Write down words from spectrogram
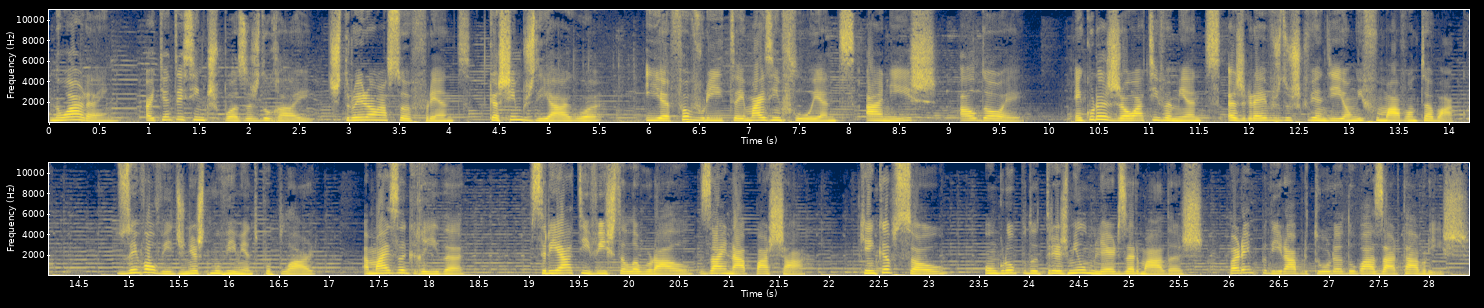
No harém, 85 esposas do rei destruíram à sua frente cachimbos de água e a favorita e mais influente, Anis Aldoé, encorajou ativamente as greves dos que vendiam e fumavam tabaco. Dos envolvidos neste movimento popular, a mais aguerrida seria a ativista laboral Zainab Pasha, que encabeçou um grupo de 3 mil mulheres armadas para impedir a abertura do Bazar Tabriz.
